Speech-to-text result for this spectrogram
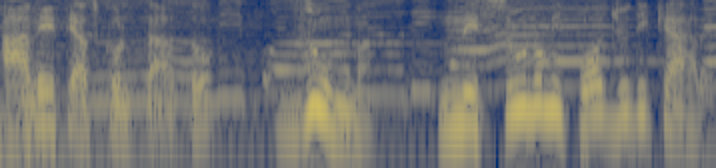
Avete ascoltato Zoom. Nessuno mi può giudicare.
